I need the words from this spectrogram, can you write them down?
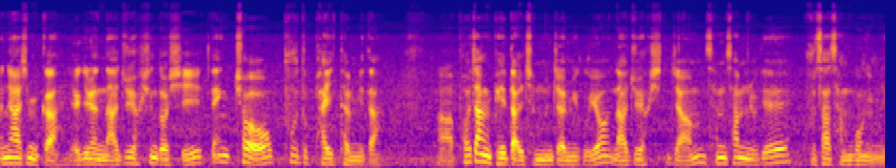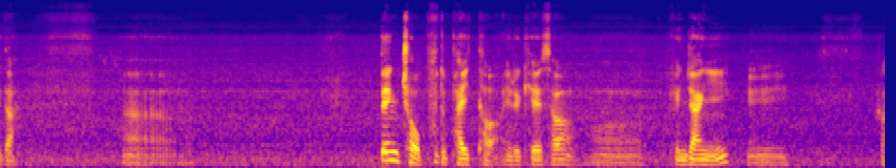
안녕하십니까. 여기는 나주혁신도시 땡초 푸드파이터입니다. 아, 포장 배달 전문점이고요. 나주혁신점 336-9430입니다. 아, 땡초 푸드파이터 이렇게 해서 어, 굉장히 이, 그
